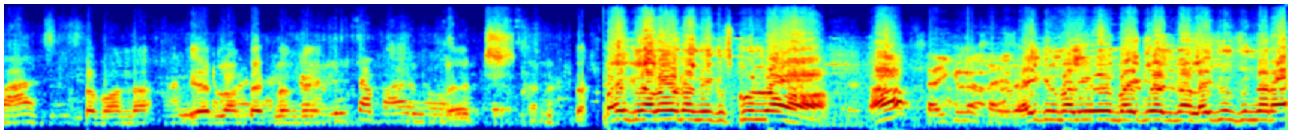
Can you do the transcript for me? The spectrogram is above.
అంత బాగుందా? గేర్లు అంతా ఎట్లుంది? బైక్ మీకు స్కూల్లో? సైకిల్ మళ్ళీ బైక్లో వచ్చిన లైసెన్స్ ఉందారా?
